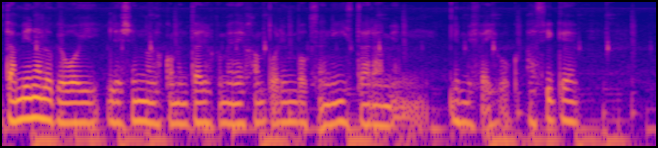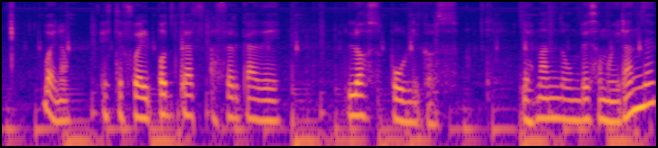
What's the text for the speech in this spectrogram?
también a lo que voy leyendo en los comentarios que me dejan por inbox en Instagram y en, mi Facebook. Así que, bueno, este fue el podcast acerca de los públicos. Les mando un beso muy grande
